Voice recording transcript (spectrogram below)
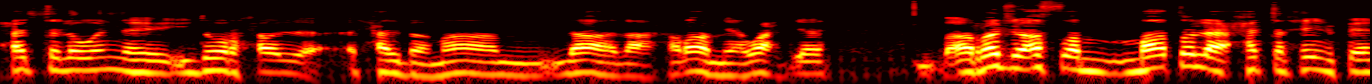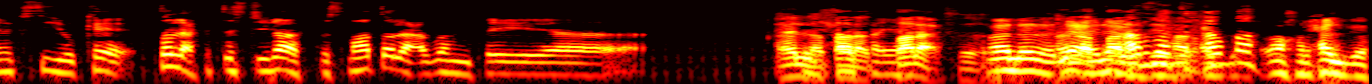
حتى لو إنه يدور حول الحلبة ما لا لا حرام يا واحد. يا الرجل أصلا ما طلع حتى الحين في انكس يو كي طلع في التسجيلات بس ما طلع أظن في آه، إلا طلع يعني. طلع في لا لا لا, لا، لا, لا, الحلقة؟ اخر حلقة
